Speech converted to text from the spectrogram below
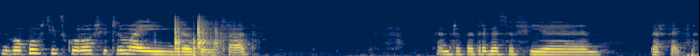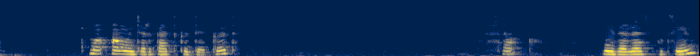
După cum știți, cu roșu e cel mai greu de lucrat, pentru că trebuie să fie perfect. Acum am încercat cât de cât să nivelez puțin.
